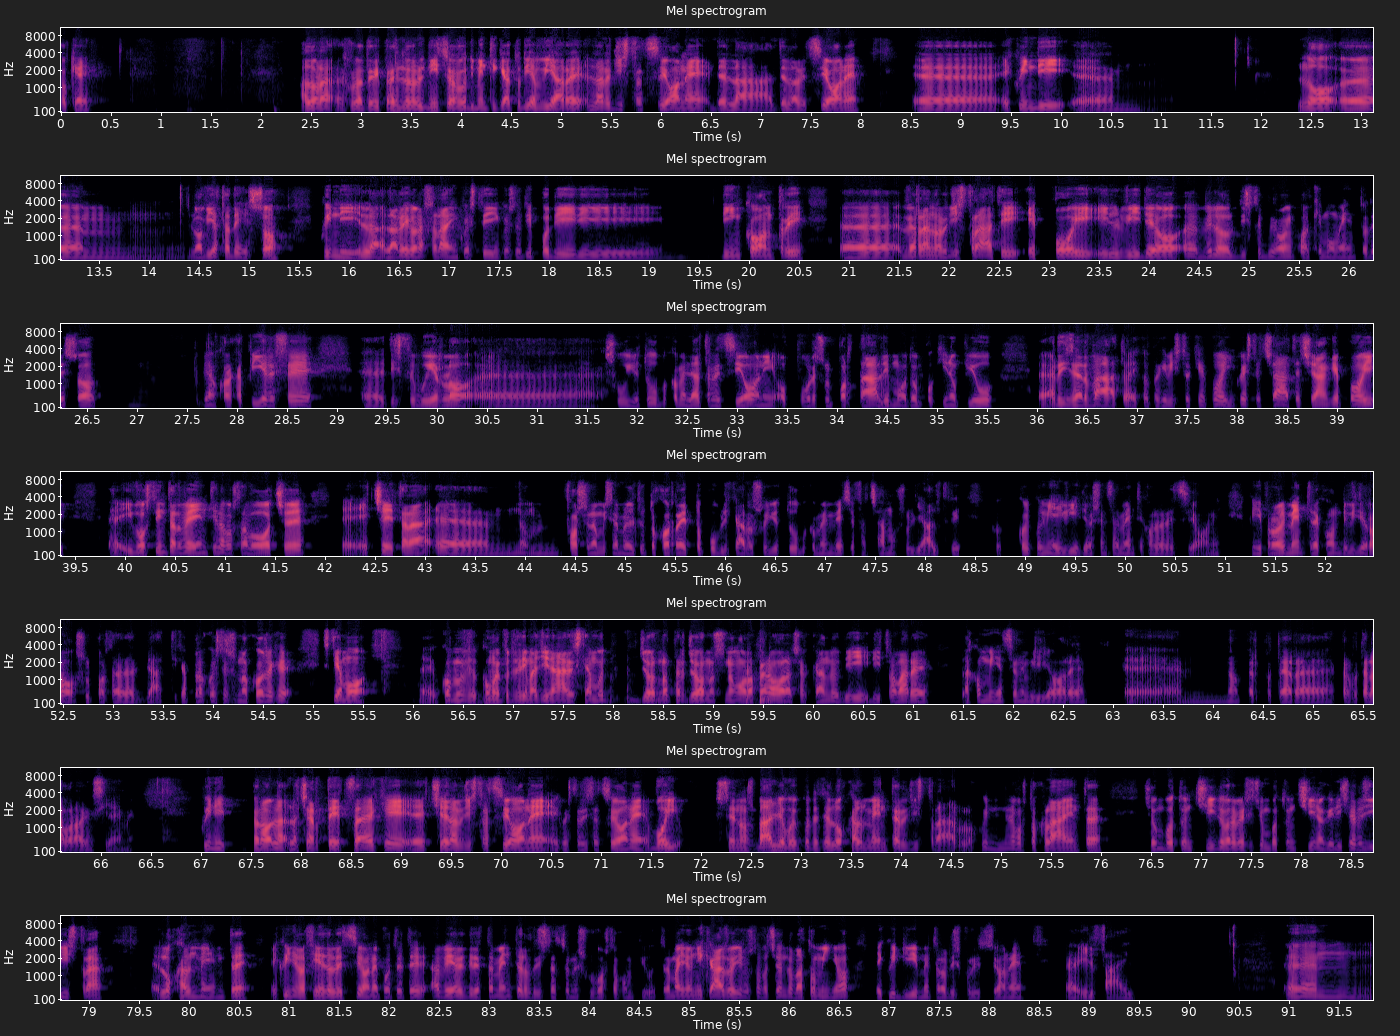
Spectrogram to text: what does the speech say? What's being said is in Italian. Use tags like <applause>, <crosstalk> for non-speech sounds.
Ok. Allora, scusate, riprendo dall'inizio, avevo dimenticato di avviare la registrazione della, della lezione eh, e quindi ehm, l'ho ehm, avviata adesso, quindi la, la, regola sarà in, questi, in questo tipo di, di, di incontri eh, verranno registrati e poi il video eh, ve lo distribuirò in qualche momento. Adesso dobbiamo ancora capire se eh, distribuirlo eh, su YouTube come le altre lezioni oppure sul portale in modo un pochino più eh, riservato, ecco, perché visto che poi in queste chat c'è anche poi eh, i vostri interventi, la vostra voce, eh, eccetera, ehm, non, forse non mi sembra del tutto corretto pubblicarlo su YouTube come invece facciamo sugli altri, con i miei video essenzialmente con le lezioni. Quindi probabilmente le condividerò sul portale della didattica, però queste sono cose che stiamo eh, come, come, potete immaginare stiamo giorno per giorno, se non ora per ora, cercando di, di trovare la combinazione migliore eh, no, per, poter, per, poter, lavorare insieme. Quindi però la, la certezza è che eh, c'è la registrazione e questa registrazione, voi se non sbaglio voi potete localmente registrarlo, quindi nel vostro client c'è un bottoncino, dovrebbe esserci un bottoncino che dice registra, localmente e quindi alla fine della lezione potete avere direttamente la registrazione sul vostro computer, ma in ogni caso io lo sto facendo lato mio e quindi vi metterò a disposizione eh, il file. Ehm,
